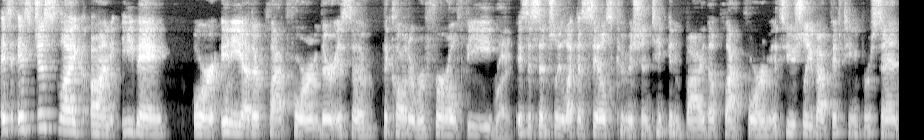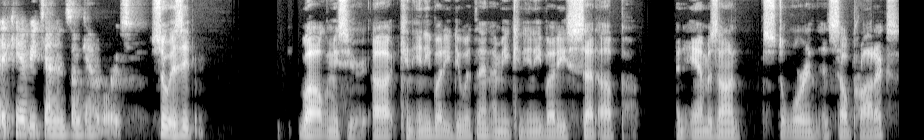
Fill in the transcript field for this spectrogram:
It's it's just like on eBay or any other platform. There is a they call it a referral fee. Right. It's essentially like a sales commission taken by the platform. It's usually about fifteen percent. It can be ten in some categories. So is it? Well, let me see here. Uh, can anybody do it then? I mean, can anybody set up an Amazon store and, and sell products?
